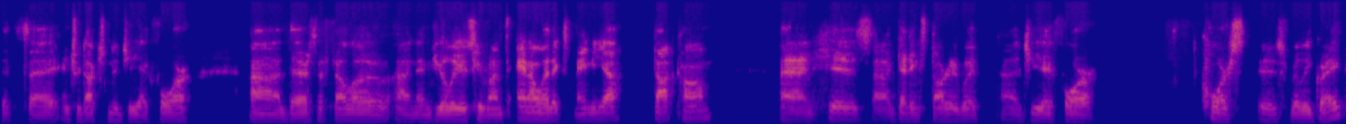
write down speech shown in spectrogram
It's a introduction to GA4. Uh, there's a fellow uh, named Julius who runs analyticsmania.com, and his uh, getting started with uh, GA4 course is really great.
